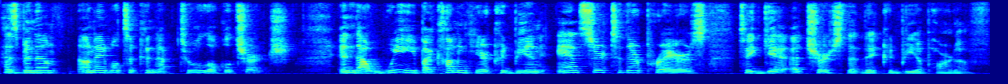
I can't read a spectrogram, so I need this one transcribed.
has been un- unable to connect to a local church. And that we, by coming here, could be an answer to their prayers to get a church that they could be a part of.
